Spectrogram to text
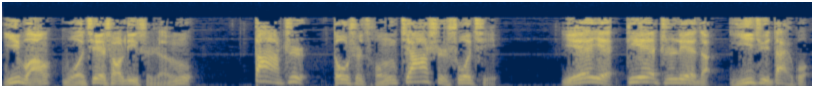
以往我介绍历史人物，大致都是从家世说起，爷爷、爹之列的一句带过，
